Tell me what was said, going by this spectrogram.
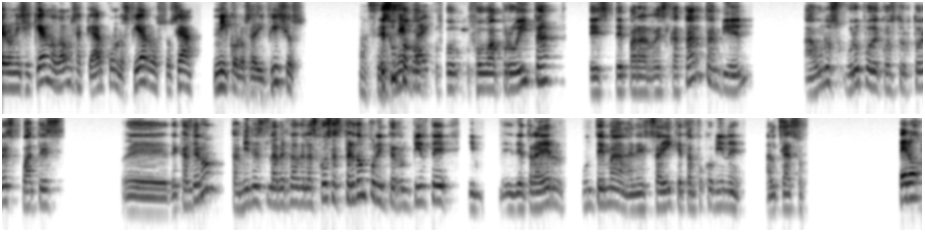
pero ni siquiera nos vamos a quedar con los fierros, o sea, ni con los edificios. es un fobaproita este, para rescatar también a unos grupos de constructores cuates eh, de Calderón. También es la verdad de las cosas. Perdón por interrumpirte y, de traer un tema ahí que tampoco viene al caso. Pero,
